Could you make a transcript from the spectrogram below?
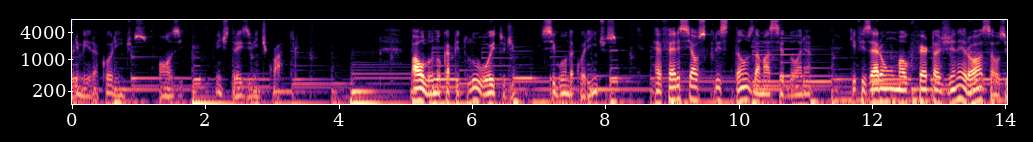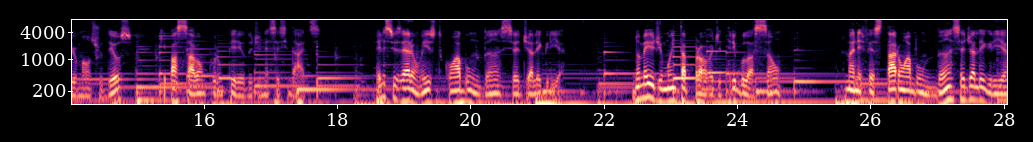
1 Coríntios 11, 23 e 24. Paulo, no capítulo 8 de 2 Coríntios, refere-se aos cristãos da Macedônia que fizeram uma oferta generosa aos irmãos judeus que passavam por um período de necessidades. Eles fizeram isto com abundância de alegria. No meio de muita prova de tribulação, manifestaram abundância de alegria,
